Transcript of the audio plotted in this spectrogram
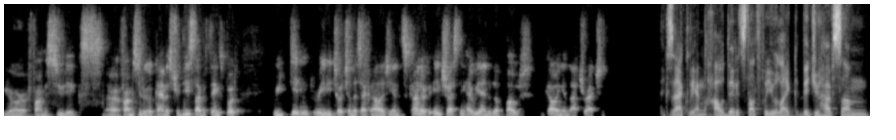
your pharmaceutics or uh, pharmaceutical chemistry, these type of things. But we didn't really touch on the technology, and it's kind of interesting how we ended up both going in that direction. Exactly. And how did it start for you? Like, did you have some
